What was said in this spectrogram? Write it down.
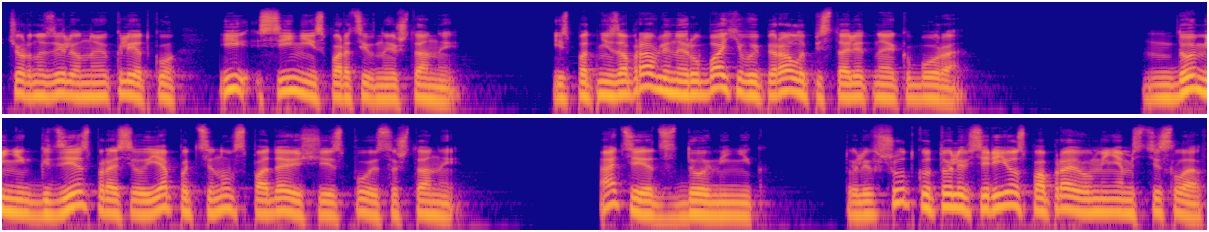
в черно-зеленую клетку и синие спортивные штаны. Из-под незаправленной рубахи выпирала пистолетная кобура. «Доминик где?» — спросил я, подтянув спадающие с пояса штаны. Отец Доминик. То ли в шутку, то ли всерьез поправил меня Мстислав.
